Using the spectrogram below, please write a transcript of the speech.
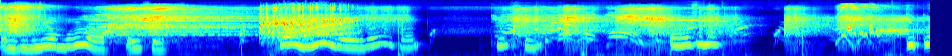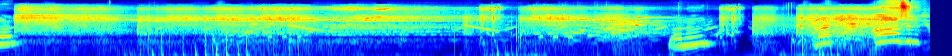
Ben bilmiyorum bunu da. Neyse. Ya niye de orada? Lan kimsin? Ağzına. Git lan. Lan öl. Lan ağzını.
